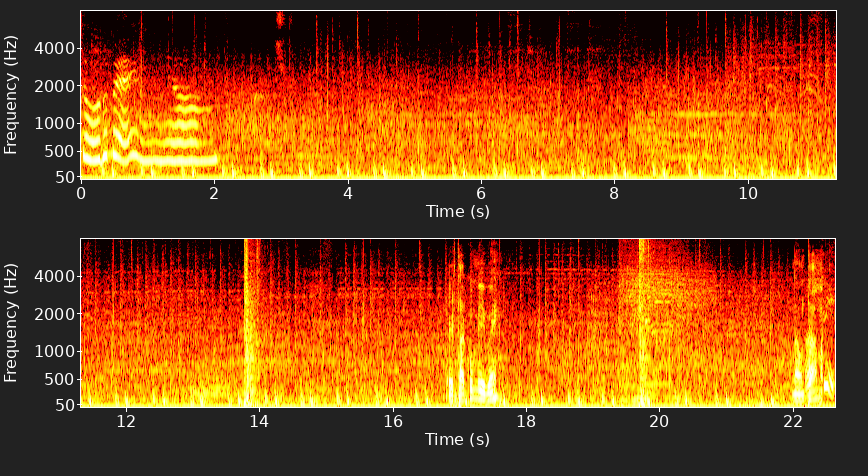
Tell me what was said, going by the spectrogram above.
Tudo bem. Ele tá comigo, hein? Não tá mais.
